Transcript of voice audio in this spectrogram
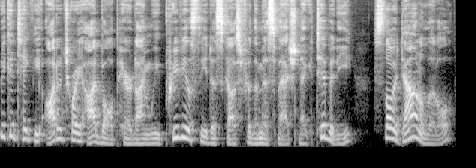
We could take the auditory oddball paradigm we previously discussed for the mismatch negativity, slow it down a little,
